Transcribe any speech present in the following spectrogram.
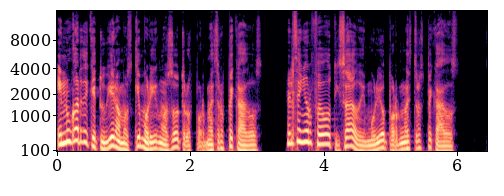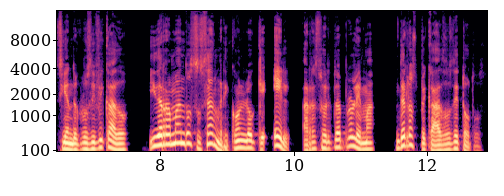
en lugar de que tuviéramos que morir nosotros por nuestros pecados, el Señor fue bautizado y murió por nuestros pecados, siendo crucificado y derramando su sangre, con lo que Él ha resuelto el problema de los pecados de todos.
